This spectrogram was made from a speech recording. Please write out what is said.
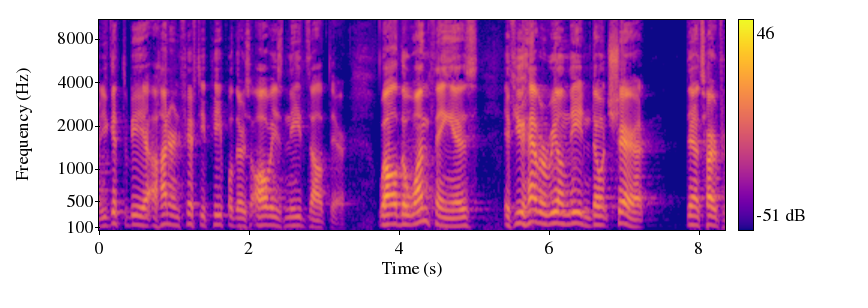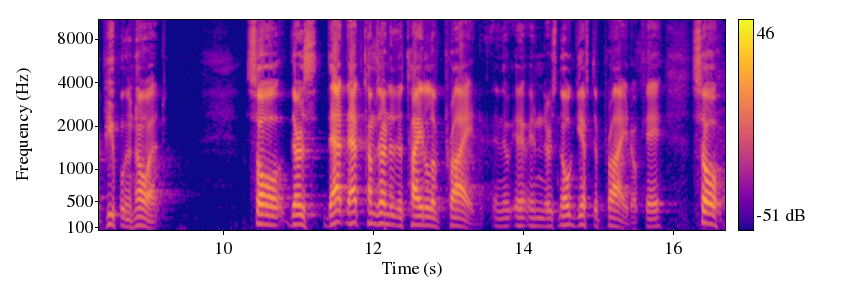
you get to be 150 people, there's always needs out there. Well, the one thing is, if you have a real need and don't share it, then it's hard for people to know it. So there's that that comes under the title of pride, and, and there's no gift of pride. Okay, so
